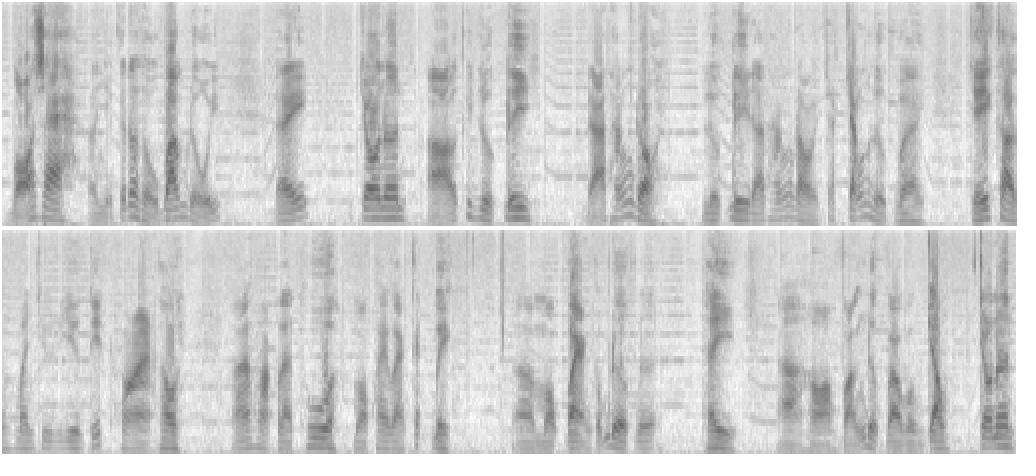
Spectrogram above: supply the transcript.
bỏ ra uh, những cái đối thủ bám đuổi. Đấy cho nên ở cái lượt đi đã thắng rồi lượt đi đã thắng rồi chắc chắn lượt về. Chỉ cần Manchester United hòa thôi à, hoặc là thua một hai bàn cách biệt à, một bàn cũng được nữa thì à, họ vẫn được vào vòng trong. Cho nên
